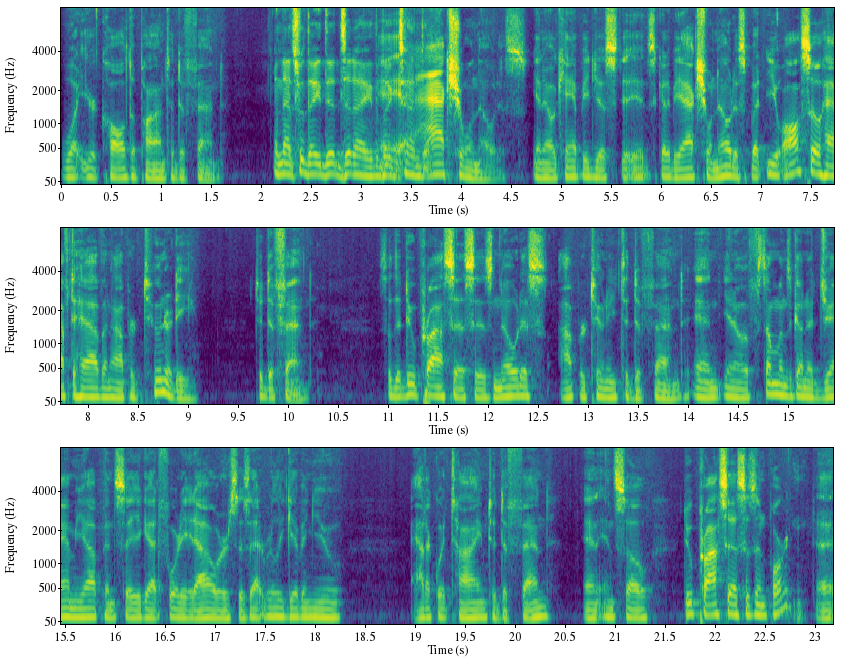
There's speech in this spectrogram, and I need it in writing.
what you're called upon to defend. And that's what they did today, the Big Ten. Actual notice. You know, it can't be just, it's got to be actual notice, but you also have to have an opportunity to defend. So the due process is notice, opportunity to defend. And, you know, if someone's going to jam you up and say you got 48 hours, is that really giving you adequate time to defend? And, and so due process is important. Uh,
